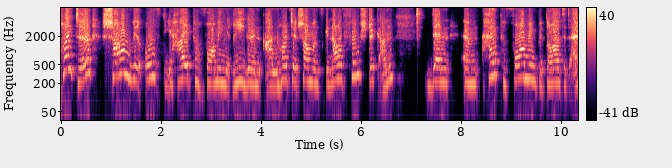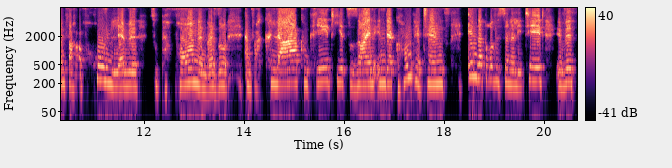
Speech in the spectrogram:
Heute schauen wir uns die High-Performing-Regeln an. Heute schauen wir uns genau fünf Stück an, denn ähm, High Performing bedeutet einfach auf hohem Level zu performen, also einfach klar, konkret hier zu sein in der Kompetenz, in der Professionalität. Ihr wisst,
